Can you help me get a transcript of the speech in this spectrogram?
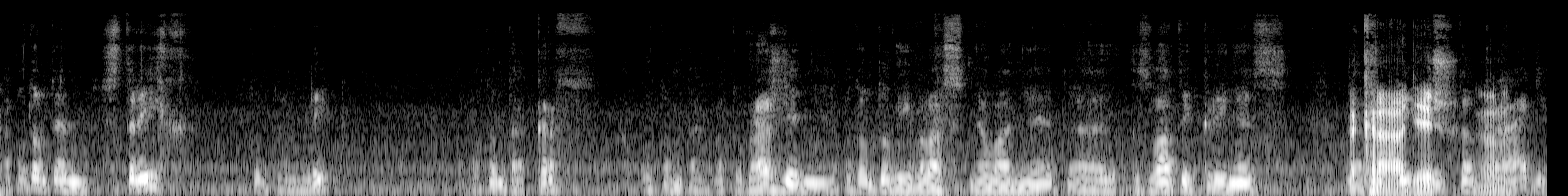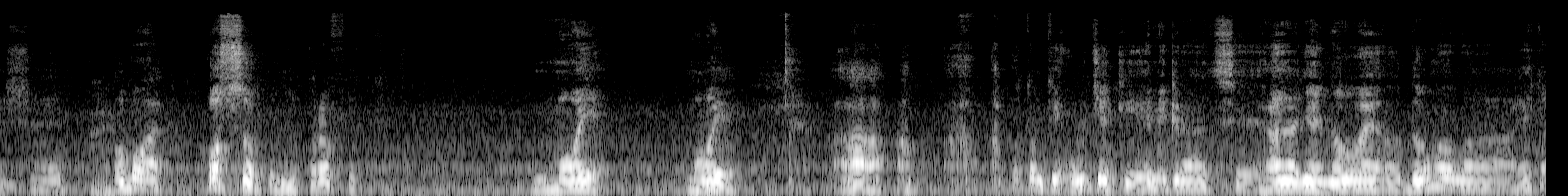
a potom ten strich, potom ten blik, a potom tá krv, a potom tá, to vraždenie, potom to vyvlastňovanie, to je zlatý klinec. Tá krádež, To krádež, je, oboha, osobný profit. Moje, moje. A, a, a, potom tie úteky, emigrácie, hľadanie nového domova, je to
